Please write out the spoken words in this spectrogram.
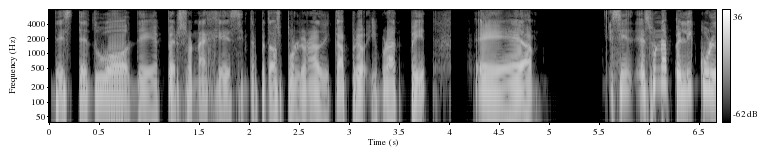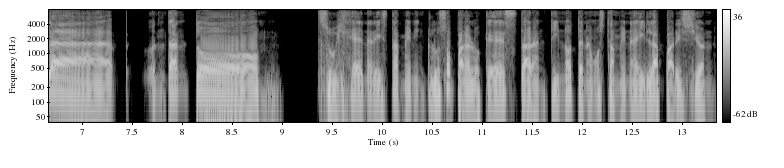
de este dúo de personajes interpretados por Leonardo DiCaprio y Brad Pitt. Eh, es una película un tanto sui generis también, incluso para lo que es Tarantino, tenemos también ahí la aparición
